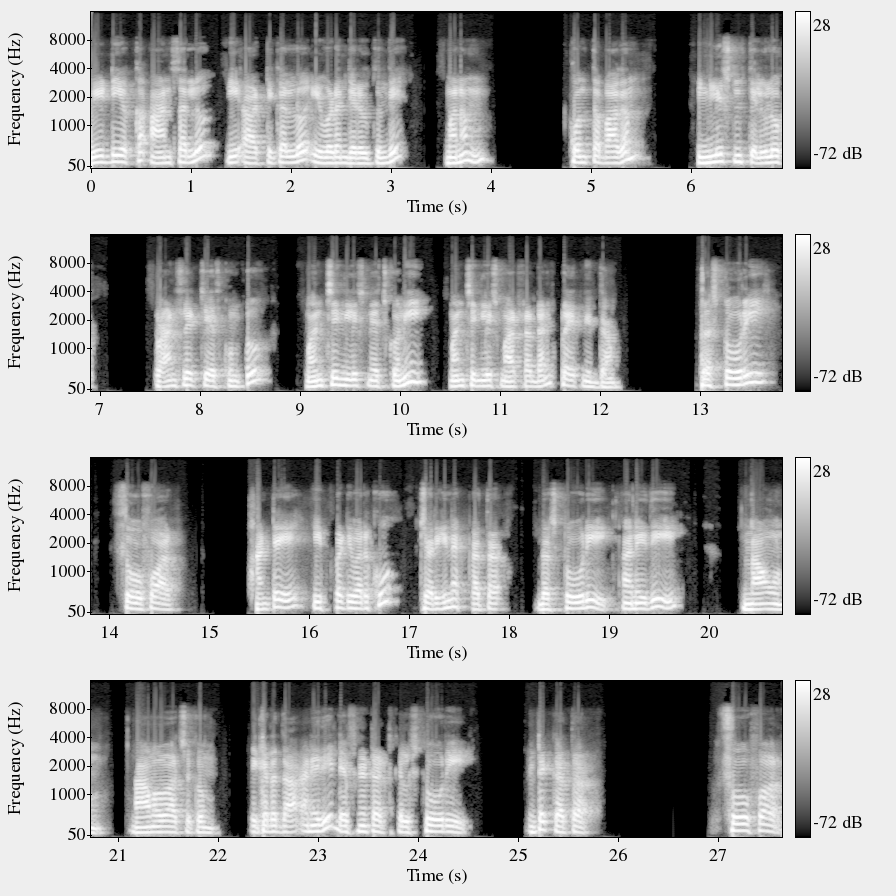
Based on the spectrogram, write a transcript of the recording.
వీటి యొక్క ఆన్సర్లు ఈ ఆర్టికల్లో ఇవ్వడం జరుగుతుంది. మనం కొంత భాగం ఇంగ్లీష్ నుంచి తెలుగులో ట్రాన్స్లేట్ చేసుకుంటూ మంచి ఇంగ్లీష్ నేర్చుకొని మంచి ఇంగ్లీష్ మాట్లాడడానికి ప్రయత్నిద్దాం. ద స్టోరీ సోఫార్ అంటే ఇప్పటి వరకు జరిగిన కథ. ద స్టోరీ అనేది నౌన్ నామవాచకం. ఇక్కడ ద అనేది డెఫినెట్ ఆర్టికల్ స్టోరీ అంటే కథ. సోఫార్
